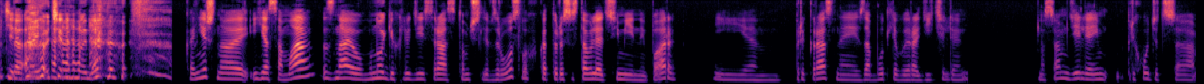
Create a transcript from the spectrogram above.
Очередной. Да, очередной, да. Конечно, и я сама знаю многих людей сразу, в том числе взрослых, которые составляют семейные пары, и эм, прекрасные, заботливые родители. На самом деле им приходится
